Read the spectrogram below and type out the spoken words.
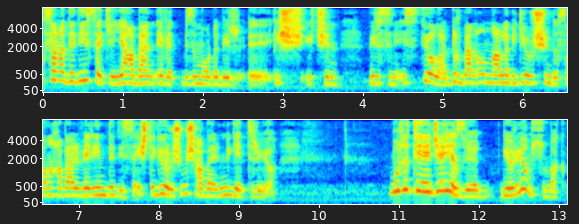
sana dediyse ki ya ben evet bizim orada bir e, iş için birisini istiyorlar. Dur ben onlarla bir görüşeyim de sana haber vereyim dediyse işte görüşmüş haberini getiriyor. Burada TC yazıyor. Görüyor musun bak.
